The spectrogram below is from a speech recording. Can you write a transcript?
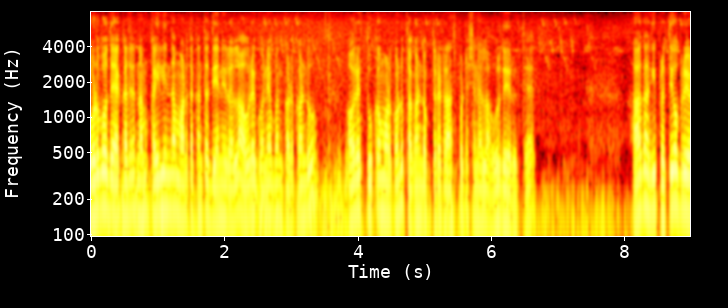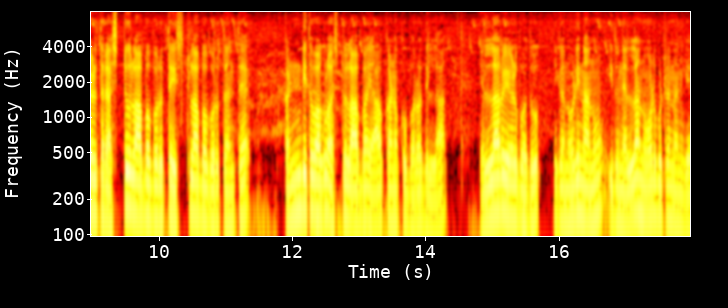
ಕೊಡ್ಬೋದು, ಯಾಕಂದರೆ ನಮ್ಮ ಕೈಲಿಂದ ಮಾಡ್ತಕ್ಕಂಥದ್ದು ಏನಿರಲ್ಲ, ಅವರೇ ಗೊನೆ ಬಂದು ಕಡ್ಕೊಂಡು, ಅವರೇ ತೂಕ ಮಾಡಿಕೊಂಡು ತಗೊಂಡೋಗ್ತಾರೆ. ಟ್ರಾನ್ಸ್ಪೋರ್ಟೇಷನ್ ಎಲ್ಲ ಅವ್ರದ್ದೇ ಇರುತ್ತೆ. ಹಾಗಾಗಿ ಪ್ರತಿಯೊಬ್ಬರು ಹೇಳ್ತಾರೆ, ಅಷ್ಟು ಲಾಭ ಬರುತ್ತೆ, ಇಷ್ಟು ಲಾಭ ಬರುತ್ತಂತೆ. ಖಂಡಿತವಾಗಲೂ ಖಂಡಿತವಾಗ್ಲೂ ಅಷ್ಟು ಲಾಭ ಯಾವ ಕಾರಣಕ್ಕೂ ಬರೋದಿಲ್ಲ. ಎಲ್ಲರೂ ಹೇಳ್ಬೋದು. ಈಗ ನೋಡಿ ನಾನು ಇದನ್ನೆಲ್ಲ ನೋಡಿಬಿಟ್ರೆ ನನಗೆ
